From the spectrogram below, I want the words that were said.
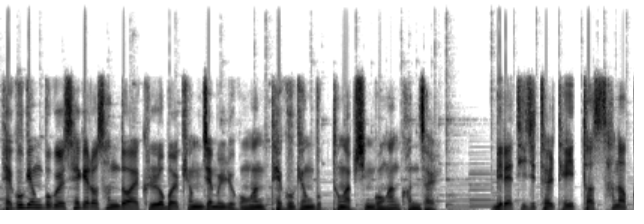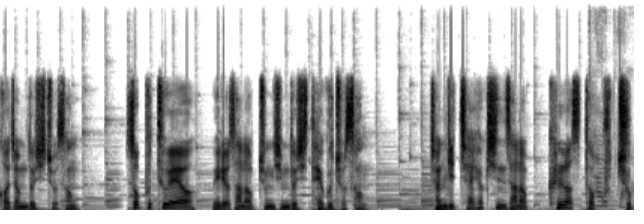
대구 경북을 세계로 선도할 글로벌 경제물류공항 대구 경북 통합신공항 건설, 미래 디지털 데이터 산업 거점도시 조성, 소프트웨어 의료산업 중심도시 대구 조성, 전기차 혁신산업 클러스터 구축,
